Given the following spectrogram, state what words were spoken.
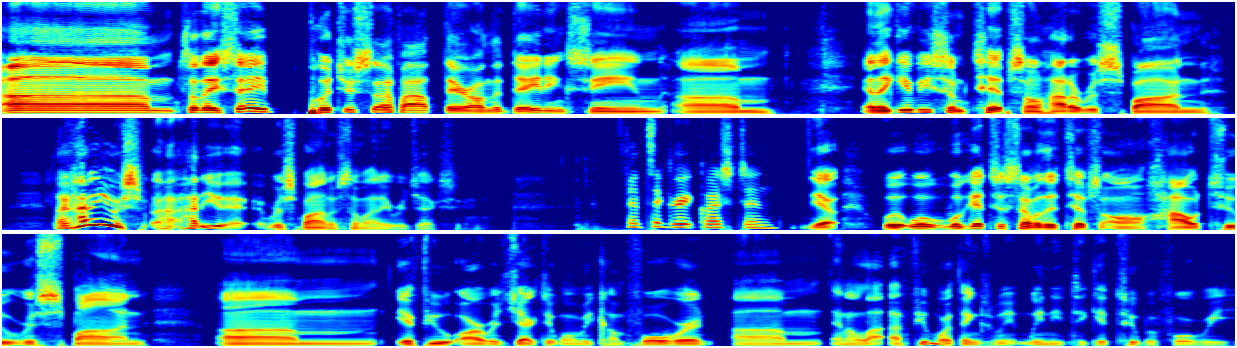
Um, so they say put yourself out there on the dating scene, um, and they give you some tips on how to respond. Like, how do you how do you uh, respond if somebody rejects you? That's a great question. Yeah, we'll, we'll we'll get to some of the tips on how to respond um, if you are rejected when we come forward, um, and a lot, a few more things we, we need to get to before we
